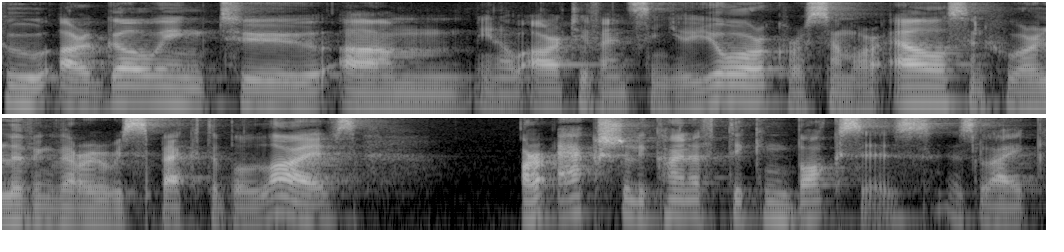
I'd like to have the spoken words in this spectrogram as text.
who are going to um, you know art events in New York or somewhere else and who are living very respectable lives are actually kind of ticking boxes. It's like,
